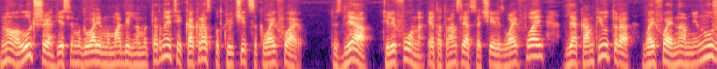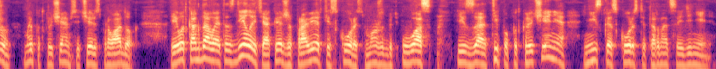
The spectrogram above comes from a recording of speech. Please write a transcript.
Но лучше, если мы говорим о мобильном интернете, как раз подключиться к Wi-Fi. То есть для телефона это трансляция через Wi-Fi, для компьютера Wi-Fi нам не нужен, мы подключаемся через проводок. И вот когда вы это сделаете, опять же проверьте скорость. Может быть у вас из-за типа подключения низкая скорость интернет-соединения.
